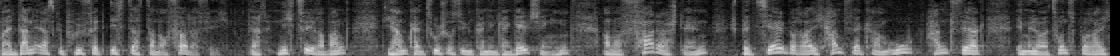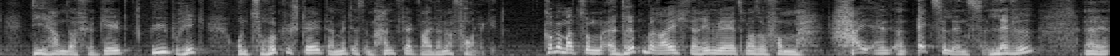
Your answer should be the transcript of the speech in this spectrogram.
weil dann erst geprüft wird, ist das dann auch förderfähig. Nicht zu ihrer Bank, die haben keinen Zuschuss, die können ihnen kein Geld schenken. Aber Förderstellen, speziell Bereich Handwerk, KMU, Handwerk im Innovationsbereich, die haben dafür Geld übrig und zurückgestellt, damit es im Handwerk weiter nach vorne geht. Kommen wir mal zum äh, dritten Bereich. Da reden wir jetzt mal so vom High-End und Excellence-Level. Äh,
